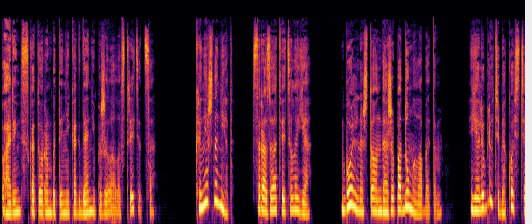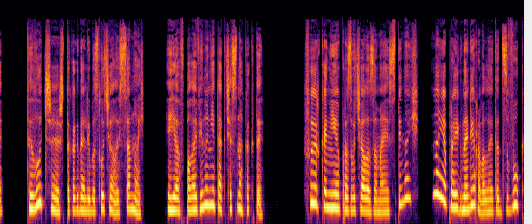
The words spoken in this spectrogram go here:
Парень, с которым бы ты никогда не пожелала встретиться?» «Конечно нет», — сразу ответила я. Больно, что он даже подумал об этом. «Я люблю тебя, Костя. Ты лучшее, что когда-либо случалось со мной, и я в половину не так честна, как ты». Фырканье прозвучало за моей спиной, но я проигнорировала этот звук,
